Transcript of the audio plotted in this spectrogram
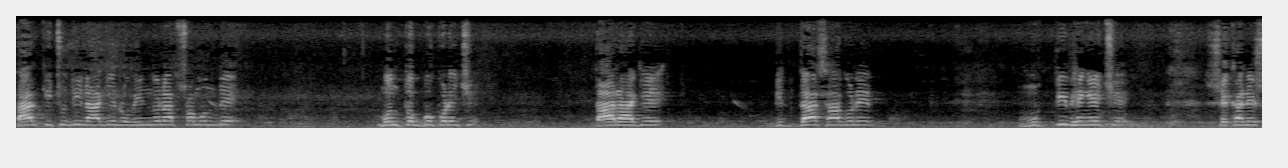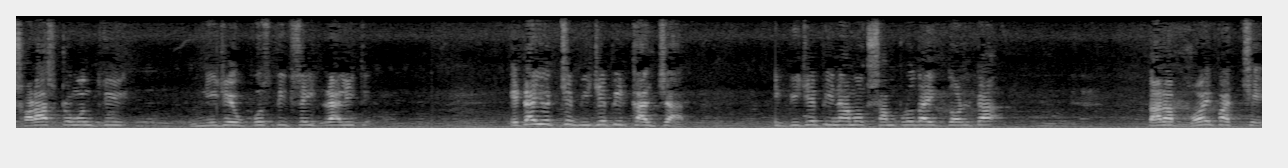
তার কিছুদিন আগে রবীন্দ্রনাথ সম্বন্ধে মন্তব্য করেছে। তার আগে বিদ্যাসাগরের মূর্তি ভেঙেছে। সেখানে স্বরাষ্ট্রমন্ত্রী নিজে উপস্থিত সেই র্যালিতে। এটাই হচ্ছে বিজেপির কালচার এই বিজেপি নামক সাম্প্রদায়িক দলটা তারা ভয় পাচ্ছে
